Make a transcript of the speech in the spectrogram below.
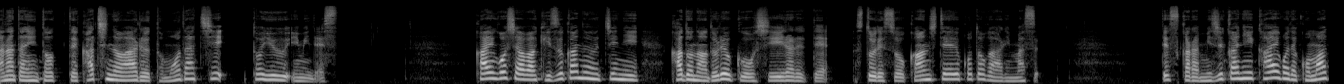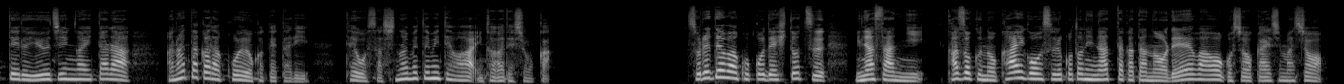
あなたにとって価値のある友達という意味です。介護者は気づかぬうちに過度な努力を強いられてストレスを感じていることがあります。ですから身近に介護で困っている友人がいたら、あなたから声をかけたり、手を差し伸べてみてはいかがでしょうか。それではここで一つ皆さんに家族の介護をすることになった方の令和をご紹介しましょう。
